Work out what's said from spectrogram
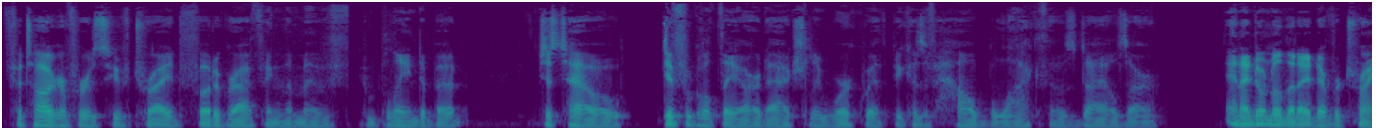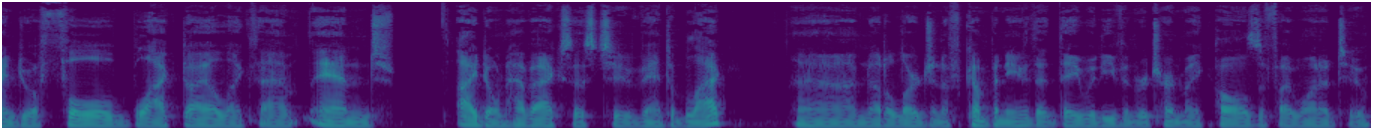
photographers who've tried photographing them have complained about just how difficult they are to actually work with because of how black those dials are. And I don't know that I'd ever try and do a full black dial like that. And I don't have access to Vanta Black. Uh, I'm not a large enough company that they would even return my calls if I wanted to.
